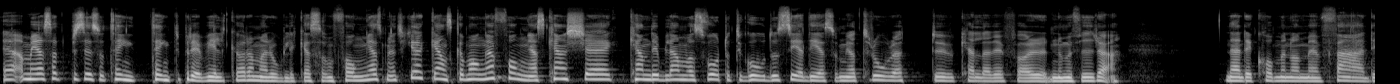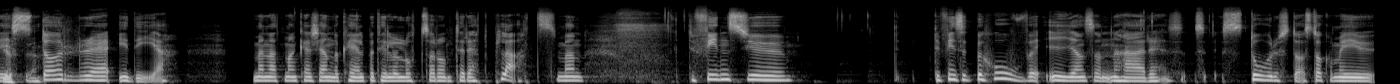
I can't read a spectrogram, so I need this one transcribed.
Ja, men jag satt precis och tänk, tänkte på det, vilka av de här olika som fångas. Men jag tycker att ganska många fångas. Kanske kan det ibland vara svårt att tillgodose det som jag tror att du kallar det för nummer fyra. När det kommer någon med en färdig, större idé. Men att man kanske ändå kan hjälpa till att lotsa dem till rätt plats. Men det finns ju det finns ett behov i en sån här stor stad. Stockholm är ju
